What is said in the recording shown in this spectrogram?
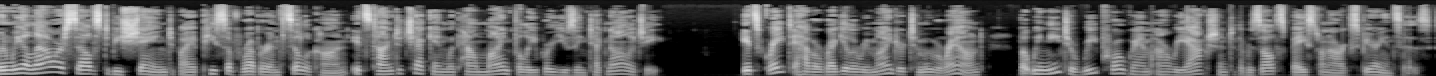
When we allow ourselves to be shamed by a piece of rubber and silicon, it's time to check in with how mindfully we're using technology. It's great to have a regular reminder to move around, but we need to reprogram our reaction to the results based on our experiences.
